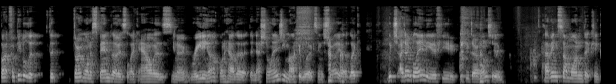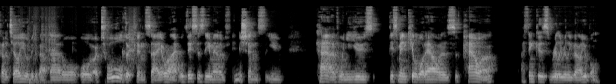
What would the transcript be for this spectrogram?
But for people that that don't want to spend those like hours, you know, reading up on how the, the national energy market works in Australia, like, which I don't blame you if you if you don't want to. Having someone that can kind of tell you a bit about that, or or a tool that can say, all right, well, this is the amount of emissions that you have when you use this many kilowatt hours of power, I think is really really valuable.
